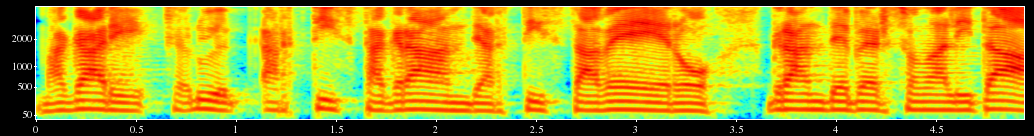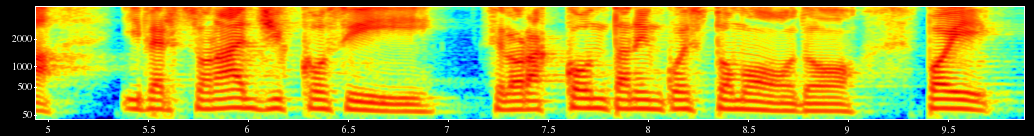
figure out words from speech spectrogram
Magari, cioè lui è artista grande, artista vero, grande personalità. I personaggi così se lo raccontano in questo modo. Poi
